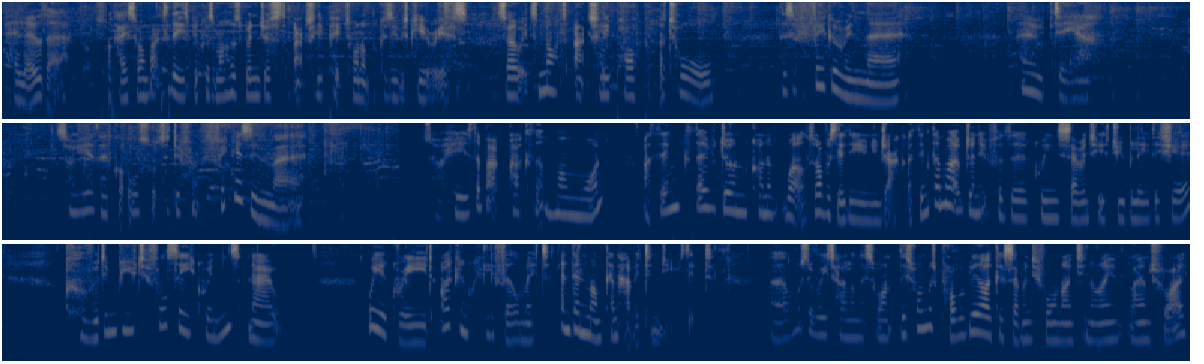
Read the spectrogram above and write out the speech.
Hello there. Okay, so I'm back to these because my husband just actually picked one up because he was curious. So it's not actually pop at all. There's a figure in there. Oh dear. So yeah, they've got all sorts of different figures in there. So here's the backpack that Mum won. I think they've done kind of, well, it's obviously the Union Jack. I think they might have done it for the Queen's 70th Jubilee this year covered in beautiful sequins. Now, we agreed I can quickly film it and then Mum can have it and use it. Uh, what was the retail on this one? This one was probably like a seventy-four ninety-nine Loungefly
